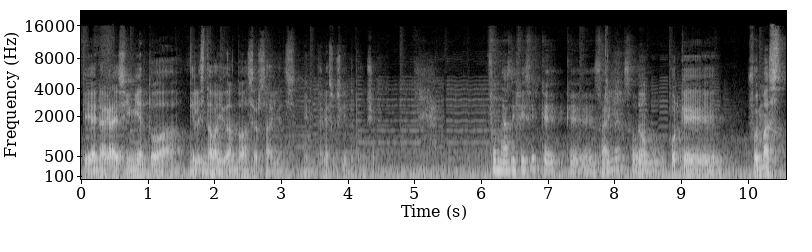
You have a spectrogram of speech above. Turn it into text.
que en agradecimiento a que le estaba ayudando a hacer Silence, me invitaría a su siguiente producción. ¿Fue más difícil que, que Silence? O... No, porque fue más,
